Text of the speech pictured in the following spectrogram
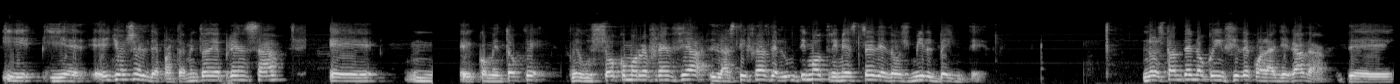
y, ellos, el Departamento de Prensa, mm, comentó que, usó como referencia las cifras del último trimestre de 2020. No obstante, no coincide con la llegada de,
